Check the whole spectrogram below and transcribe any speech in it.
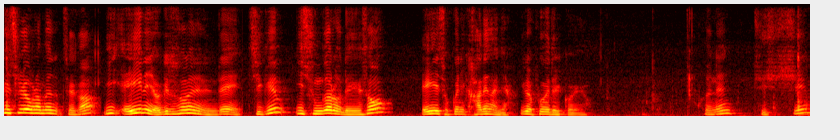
이렇게 출력을 하면 제가 이 A는 여기서 선언했는데 지금 이 중괄호 내에서 A의 접근이 가능하냐 이걸 보여드릴 거예요. 그러면 GCC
